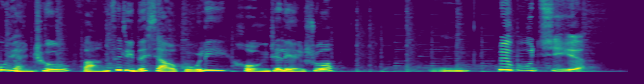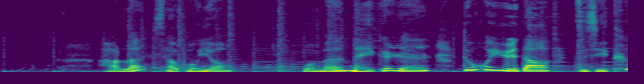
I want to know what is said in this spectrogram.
不远处，房子里的小狐狸红着脸说：“嗯，对不起。”好了，小朋友，我们每个人都会遇到自己特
